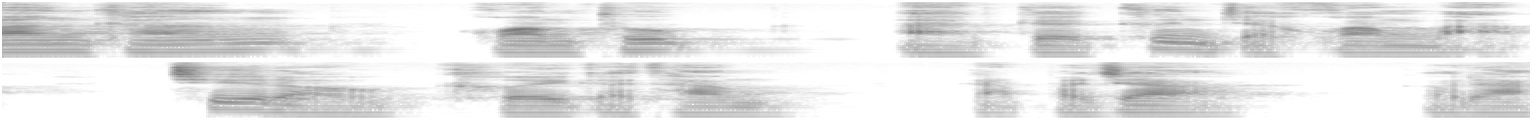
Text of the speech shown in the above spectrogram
บางครั้งความทุกข์อาจเกิดขึ้นจากความบาปที่เราเคยกระทำกับพระเจ้าก็ได้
